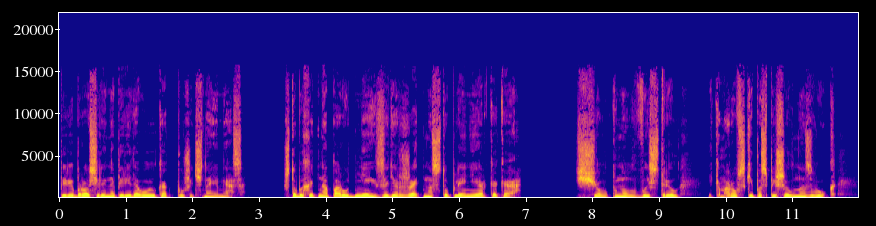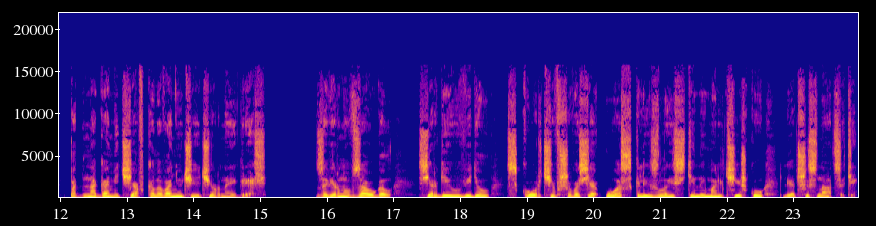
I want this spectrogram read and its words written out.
перебросили на передовую как пушечное мясо, чтобы хоть на пару дней задержать наступление РКК. Щелкнул выстрел, и Комаровский поспешил на звук. Под ногами чавкала вонючая черная грязь. Завернув за угол, Сергей увидел скорчившегося у осклизлой стены мальчишку лет шестнадцати,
